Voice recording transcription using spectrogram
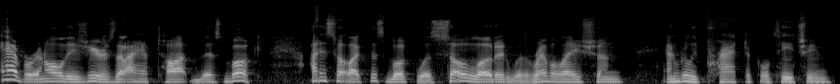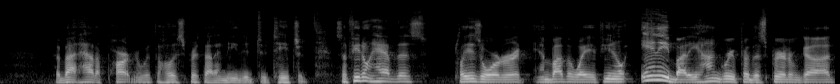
ever in all these years that I have taught this book. I just felt like this book was so loaded with revelation and really practical teaching about how to partner with the Holy Spirit that I needed to teach it. So if you don't have this, please order it. And by the way, if you know anybody hungry for the Spirit of God,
